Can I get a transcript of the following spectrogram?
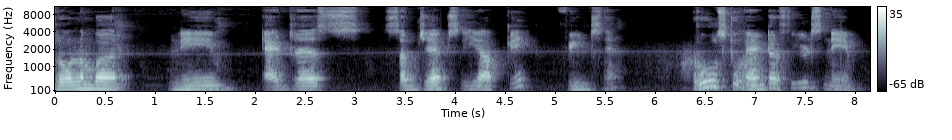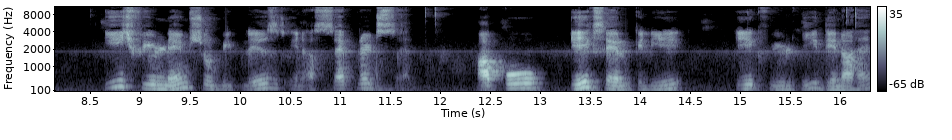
Roll number, name, address, subjects, ये आपके फील्ड्स हैं। Rules to enter fields name, each field name should be placed in a separate cell. आपको एक सेल के लिए एक फ़ील्ड ही देना है।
